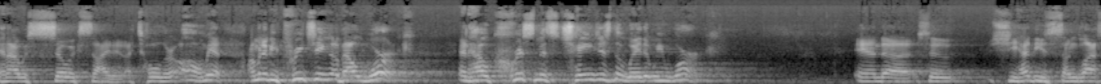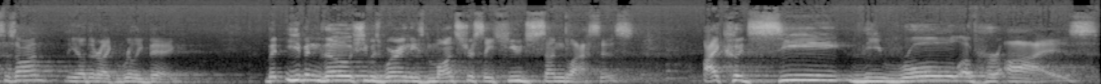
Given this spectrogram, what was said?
And I was so excited. I told her, Oh man, I'm going to be preaching about work and how Christmas changes the way that we work. And uh, so she had these sunglasses on, you know, they're like really big. But even though she was wearing these monstrously huge sunglasses, I could see the roll of her eyes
